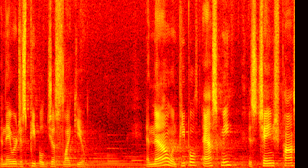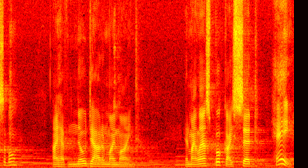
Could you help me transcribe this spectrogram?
And they were just people just like you. And now, when people ask me, is change possible? I have no doubt in my mind. In my last book, I said, hey,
